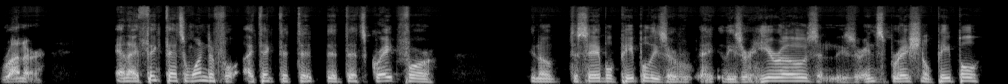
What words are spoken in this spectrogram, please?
runner, and I think that's wonderful. I think that, that, that that's great for you know disabled people. These are these are heroes and these are inspirational people,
